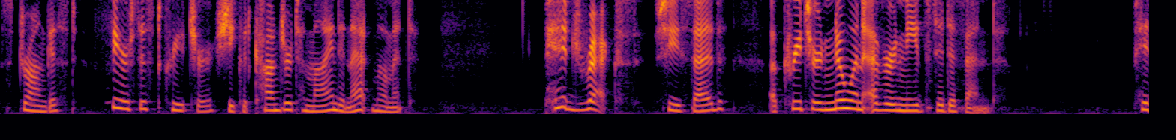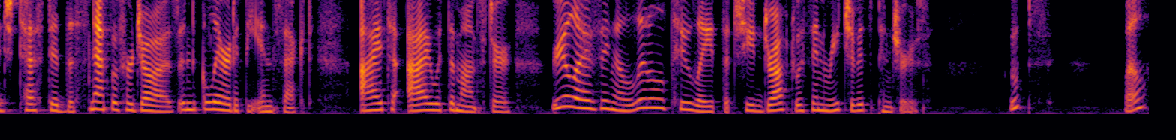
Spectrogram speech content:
strongest, fiercest creature she could conjure to mind in that moment. Pidge Rex, she said, a creature no one ever needs to defend. Pidge tested the snap of her jaws and glared at the insect, eye to eye with the monster, realizing a little too late that she'd dropped within reach of its pinchers. Oops. Well,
